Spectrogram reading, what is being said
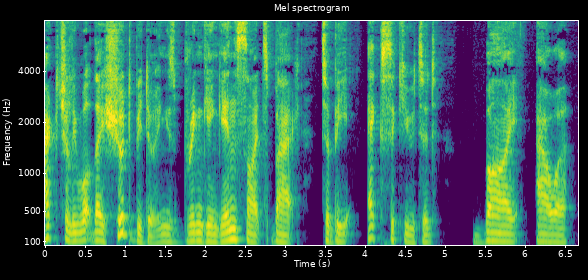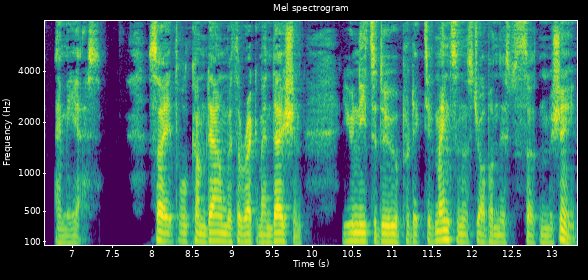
actually what they should be doing is bringing insights back to be executed by our MES. So it will come down with a recommendation. You need to do a predictive maintenance job on this certain machine.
